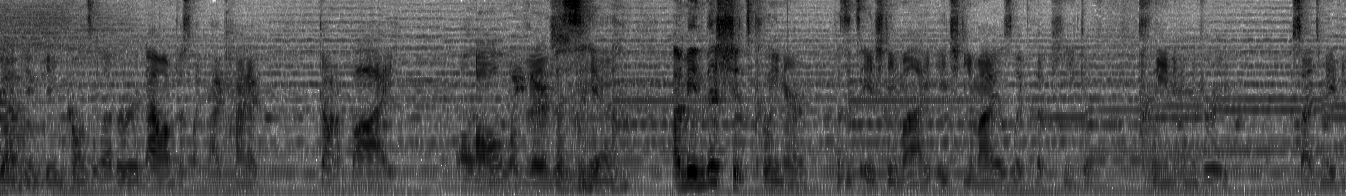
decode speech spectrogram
goddamn game console ever. And now I'm just like, I kind of gotta buy all of this. yeah. I mean, this shit's cleaner because it's HDMI. HDMI is like the peak of clean imagery, besides maybe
